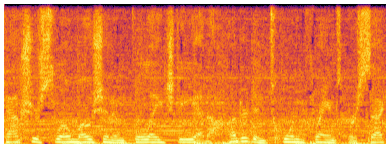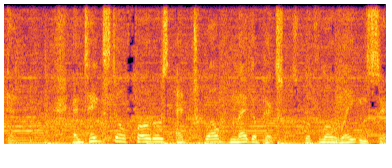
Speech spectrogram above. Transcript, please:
Captures slow motion in full HD at 120 frames per second and take still photos at 12 megapixels with low latency.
